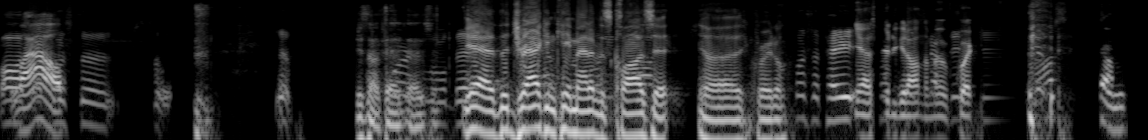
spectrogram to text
bought. it, Wow. plus the- He's not paying plus a attention. little bit. Yeah, the dragon came out of his closet, uh, Groidle. Plus I paid. Yeah, it's good to get on the move quick. did Awesome.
